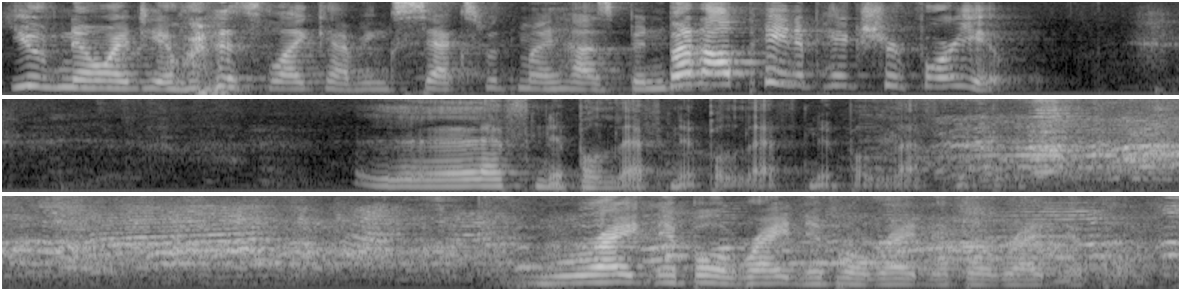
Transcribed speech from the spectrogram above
you have no idea what it's like having sex with my husband, but I'll paint a picture for you. Left nipple, left nipple, left nipple, left nipple. Right nipple, right nipple, right nipple, right nipple.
